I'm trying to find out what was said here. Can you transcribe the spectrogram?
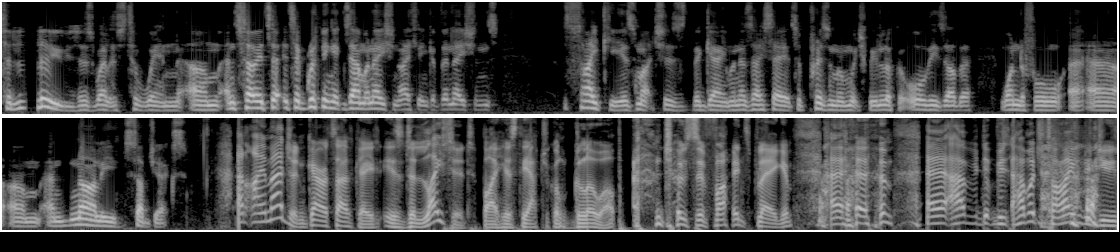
to lose as well as to win. Um, and so it's a it's a gripping examination, I think, of the nation's psyche as much as the game. And as I say, it's a prism in which we look at all these other wonderful uh, uh um, and gnarly subjects. And I imagine Gareth Southgate is delighted by his theatrical glow up, Joseph Fiennes playing him. Um, uh, have, how much time did you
